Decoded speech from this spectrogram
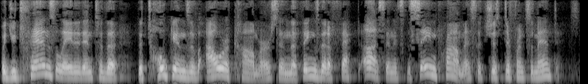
But you translate it into the, the tokens of our commerce and the things that affect us, and it's the same promise, it's just different semantics.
